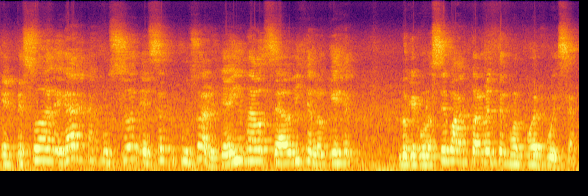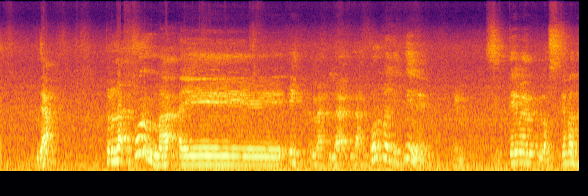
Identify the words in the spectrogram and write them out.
empezó a delegar esta función en ciertos funcionarios. Y ahí se da origen lo que es el- lo que conocemos actualmente como el poder judicial. ¿Ya? Pero la forma, eh, es- la, la- la forma que tiene el sistema, los sistemas de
